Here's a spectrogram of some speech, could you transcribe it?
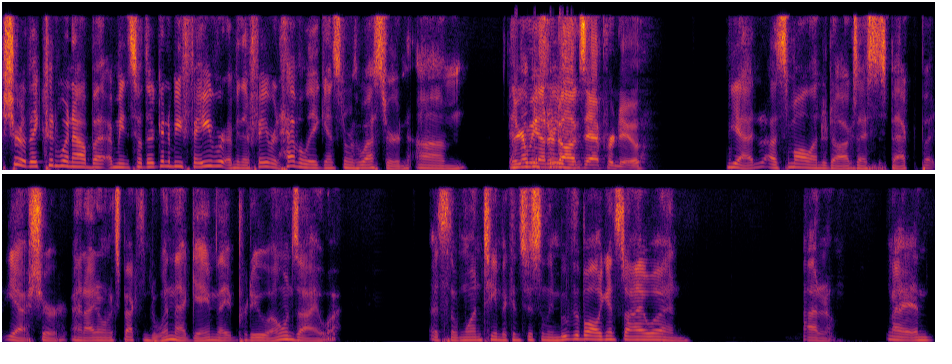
Sure, they could win out, but I mean, so they're going to be favored. I mean, they're favored heavily against Northwestern. Um, They're gonna be they'll underdogs at Purdue. Yeah, uh, small underdogs, I suspect, but yeah, sure. And I don't expect them to win that game. They Purdue owns Iowa. It's the one team that consistently moved the ball against Iowa, and I don't know. I- And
